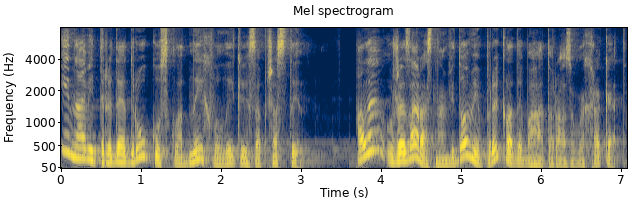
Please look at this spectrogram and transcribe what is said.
і навіть 3D-друку складних великих запчастин. Але уже зараз нам відомі приклади багаторазових ракет:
